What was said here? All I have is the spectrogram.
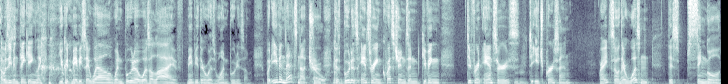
I was even thinking like you could maybe say, "Well, when Buddha was alive, maybe there was one Buddhism." But even that's not true No. because Buddha's answering questions and giving different answers Mm-hmm. to each person, right? So there wasn't this single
